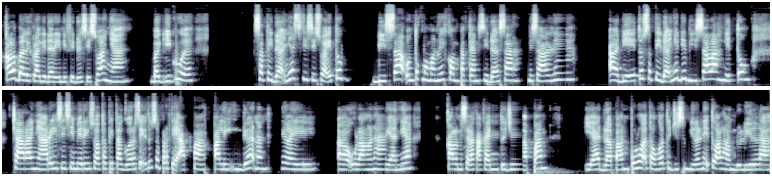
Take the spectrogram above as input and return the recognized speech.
kalau balik lagi dari individu siswanya, bagi gue setidaknya si siswa itu bisa untuk memenuhi kompetensi dasar. Misalnya ah, dia itu setidaknya dia bisa lah ngitung cara nyari sisi miring suatu Pitagoras itu seperti apa. Paling enggak nanti nilai uh, ulangan hariannya kalau misalnya kakaknya 78 ya 80 atau enggak 79 itu alhamdulillah.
